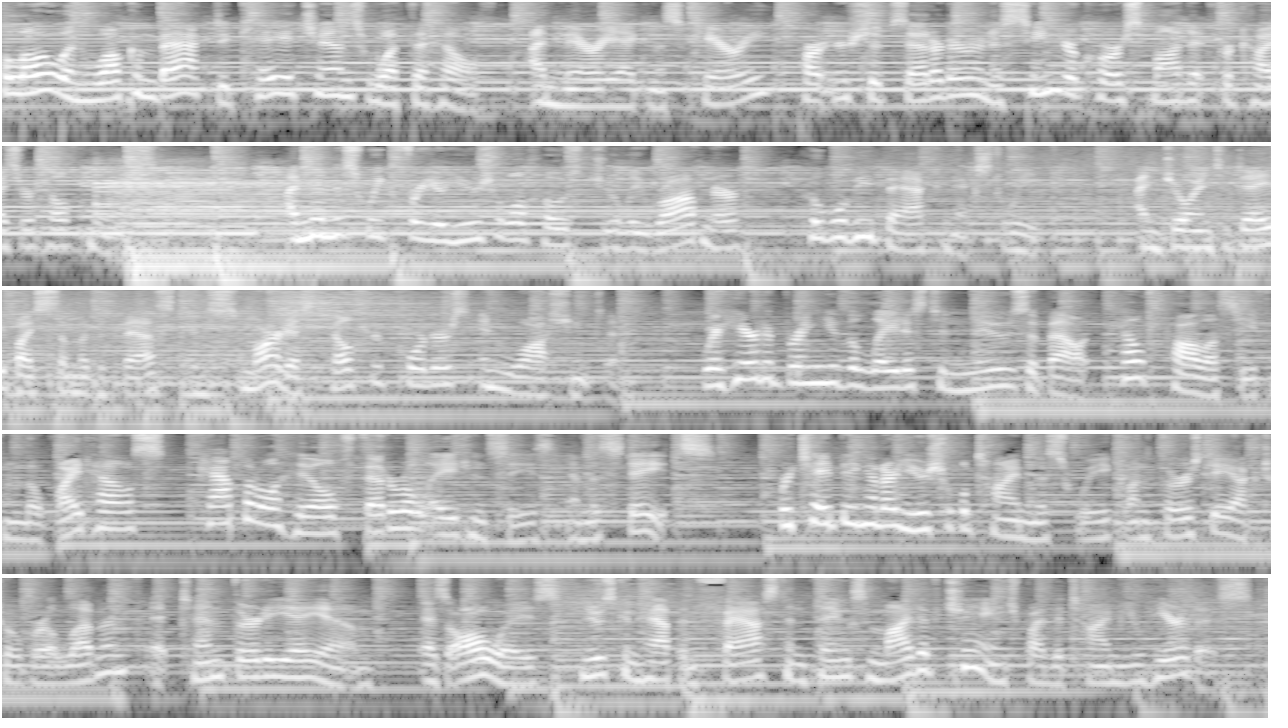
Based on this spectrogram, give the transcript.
Hello and welcome back to KHN's What the Health. I'm Mary Agnes Carey, Partnerships Editor and a Senior Correspondent for Kaiser Health News. I'm in this week for your usual host, Julie Rovner, who will be back next week. I'm joined today by some of the best and smartest health reporters in Washington. We're here to bring you the latest in news about health policy from the White House, Capitol Hill, federal agencies, and the states. We're taping at our usual time this week on Thursday, October 11th at 10:30 a.m. As always, news can happen fast and things might have changed by the time you hear this.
